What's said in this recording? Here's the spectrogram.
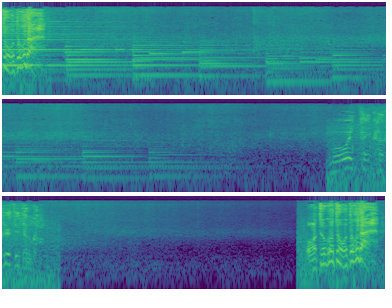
男だ。男と男だ。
